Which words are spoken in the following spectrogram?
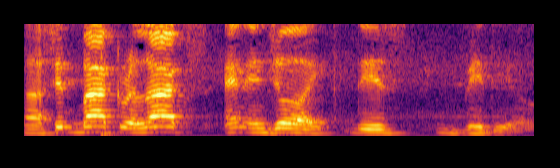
uh, sit back, relax, and enjoy this video.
